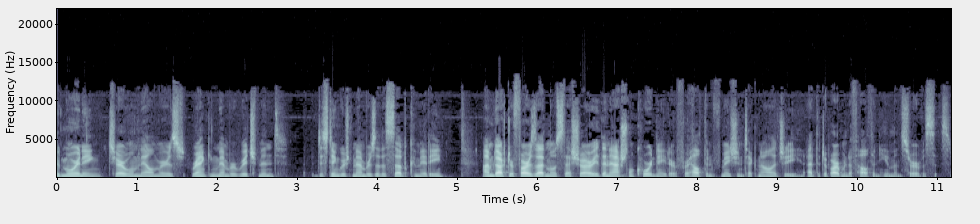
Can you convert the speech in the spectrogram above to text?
Good morning, Chairwoman Ellmers, Ranking Member Richmond, distinguished members of the subcommittee. I'm Dr. Farzad Mostashari, the National Coordinator for Health Information Technology at the Department of Health and Human Services.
